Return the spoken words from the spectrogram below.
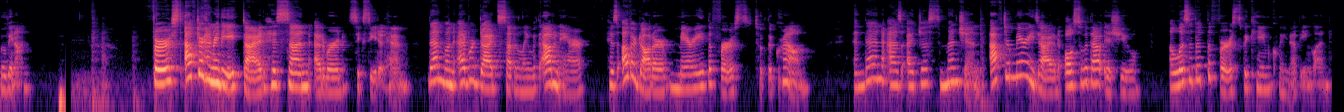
Moving on. First, after Henry VIII died, his son Edward succeeded him. Then, when Edward died suddenly without an heir, his other daughter, Mary I, took the crown. And then, as I just mentioned, after Mary died, also without issue, Elizabeth I became Queen of England.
